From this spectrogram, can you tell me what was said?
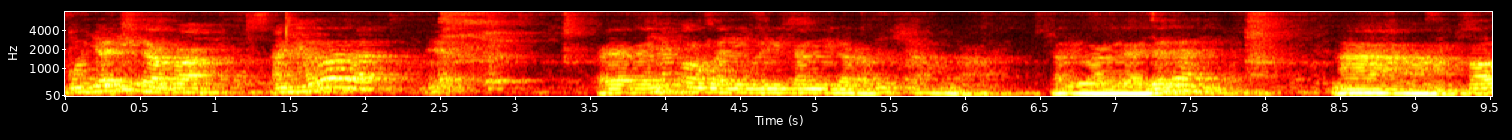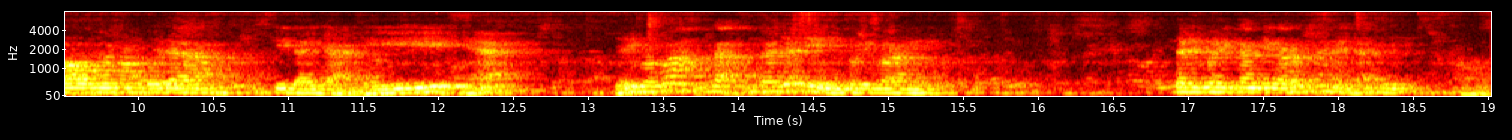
mau jadi nggak pak? Hanya lah ya. Kayak kayaknya kalau nggak diberikan 300 ya enggak cari lagi aja kan nah kalau memang udah tidak jadi ya jadi bapak nggak nggak jadi nih beli barang ini. Tidak diberikan 300 saya nggak jadi. Oh,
